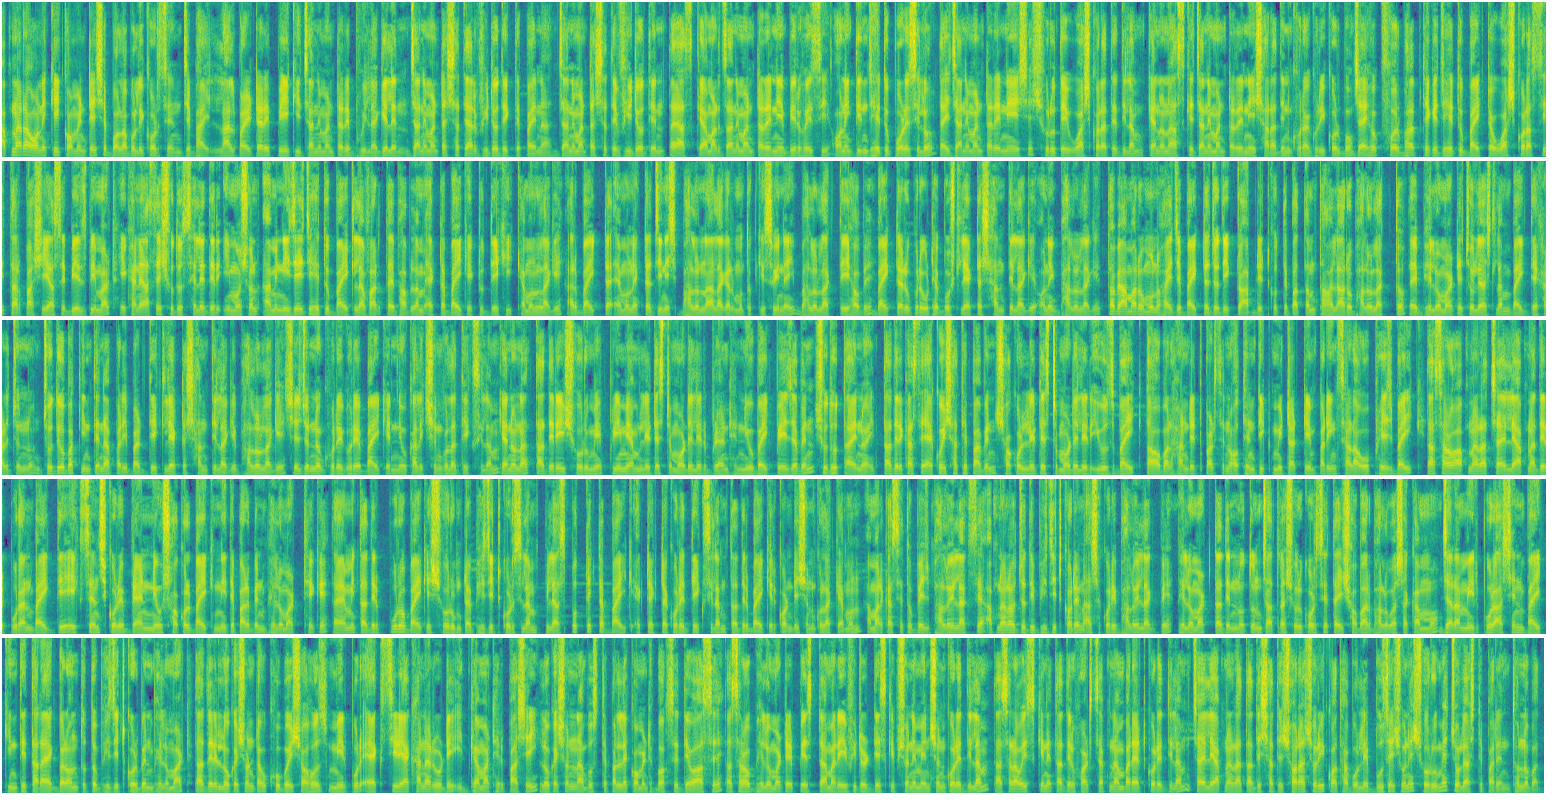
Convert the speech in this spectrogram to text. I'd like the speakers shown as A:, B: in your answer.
A: আপনারা অনেকেই কমেন্টে এসে বলা বলি করছেন যে, ভাই লালপাড়িটারে পেয়ে কি জানেমানটারে ভুইলা গেলেন? জানেমানটার সাথে আর ভিডিও দেখতে পাই না। জানেমানটার সাথে ভিডিও দেন। তাই আজকে আমার জানেমানটারে নিয়ে বের হয়েছি। অনেকদিন যেহেতু পড়েছিল, তাই জানেমানটারে নিয়ে এসে শুরুতেই ওয়াশ করাতে দিলাম। কেননা আজকে জানেমানটারে নিয়ে সারাদিন ঘোরাঘুরি করব। যাই হোক, ফোর ভাল্ব থেকে যেহেতু বাইকটা ওয়াশ করাচ্ছি, তার পাশেই আছে বিএসবি মার্ট এখানে আছে শুধু ছেলেদের ইমোশন। আমি নিজেই যেহেতু বাইক লাভার, তাই ভাবলাম একটা বাইক একটু দেখি কেমন লাগে। আর বাইকটা এমন একটা জিনিস, ভালো না লাগার মতো কিছুই নাই। ভালো লাগতেই হবে। বাইকটার উপরে উঠে বসলে একটা শান্তি লাগে, অনেক ভালো লাগে। তবে আমারও মনে হয় যে বাইকটা যদি একটু আপডেট করতে পারতাম তাহলে আরও ভালো লাগতো। তাই ভেলো মার্টে চলে আসলাম বাইক দেখার জন্য। যদিও বা কিনতে না পারি বাট দেখলে একটা শান্তি লাগে, ভালো লাগে। সেজন্য ঘুরে ঘুরে বাইকের নিউ কালেকশনগুলা দেখছিলাম। কেননা তাদের এই শোরুমে প্রিমিয়াম লেটেস্ট মডেলের ব্র্যান্ড নিউ বাইক পেয়ে যাবেন। শুধু তাই নয়, তাদের কাছে একই সাথে পাবেন সকল লেটেস্ট মডেলের ইউজ বাইক তাও আবার hundred percent authentic meter tampering ছাড়াও ফ্রেশ বাইক তাছাড়াও আপনারা চাইলে আপনাদের পুরান বাইক দিয়ে এক্সচেঞ্জ করে ব্র্যান্ড নিউ সকল বাইক নিতে পারবেন ভেলোমার্ট থেকে। তাই আমি তাদের পুরো বাইকের শোরুমটা ভিজিট করেছিলাম। প্লাস প্রত্যেকটা বাইক একটা একটা করে দেখছিলাম তাদের বাইকের কন্ডিশনগুলো কেমন। আমার কাছে তো বেশ ভালোই লাগছে। আপনারাও যদি ভিজিট করেন, আশা করি ভালোই লাগবে। ভেলোমার্ট তাদের নতুন যাত্রা শুরু করছে, তাই সবার ভালোবাসা কাম্য। যারা মিরপুর আসেন বাইক কিনতে, তারা একবার অন্তত ভিজিট করবেন ভেলোমার্ট। তাদের লোকেশনটাও খুবই সহজ। মিরপুর এক চিড়িয়াখানা রোডে ঈদগা মাঠের পাশেই। লোকেশন না বুঝতে পারলে কমেন্ট বক্সে দেওয়া আছে। তাছাড়াও ভেলোমার্টের পেজটা আমার এই ভিডিওর ডেসক্রিপশনে মেনশন করে দিলাম। তাছাড়াও স্ক্রিনে তাদের হোয়াটসঅ্যাপ নাম্বার অ্যাড করে দিলাম। চাইলে আপনারা তাদের সাথে সরাসরি কথা বলে বুঝে শুনে শোরুমে চলে আসতে পারেন। ধন্যবাদ।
